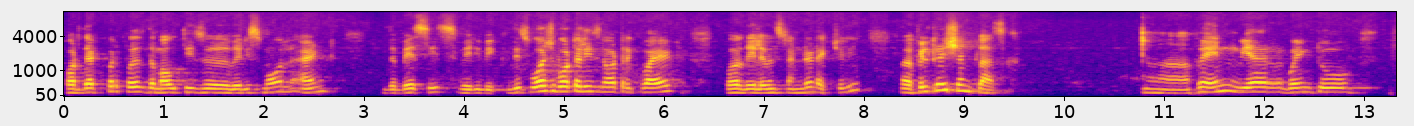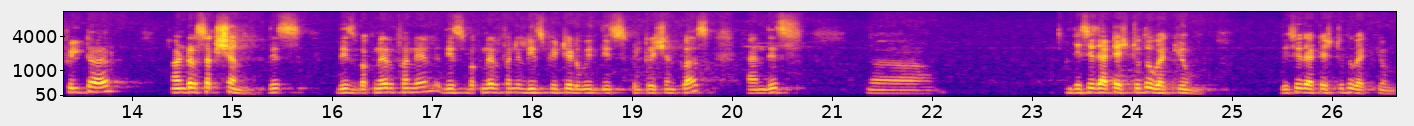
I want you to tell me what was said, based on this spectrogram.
for that purpose the mouth is uh, very small and the base is very big. This wash bottle is not required for the 11th standard actually. Uh, filtration flask. Uh, when we are going to filter under suction this this Buchner funnel this Buchner funnel is fitted with this filtration flask and this uh, this is attached to the vacuum. This is attached to the vacuum.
